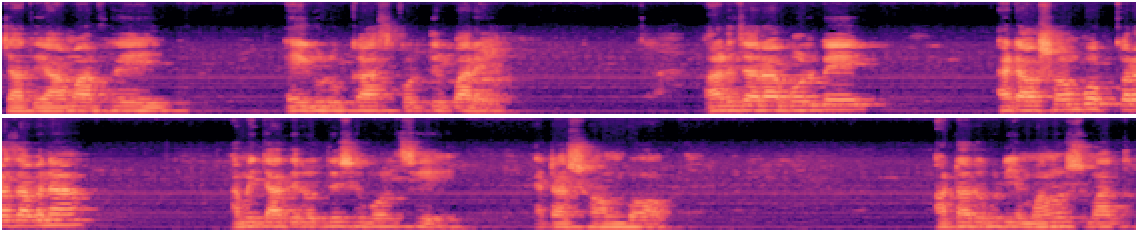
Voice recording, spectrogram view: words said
যাতে আমার হয়ে এইগুলো কাজ করতে পারে। আর যারা বলবে, এটা অসম্ভব করা যাবে না, আমি তাদের উদ্দেশ্যে বলছি এটা সম্ভব। আঠারো কোটি মানুষ মাত্র।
